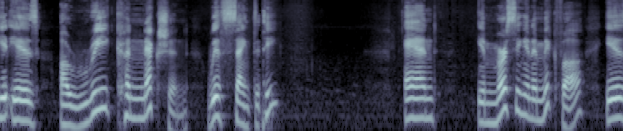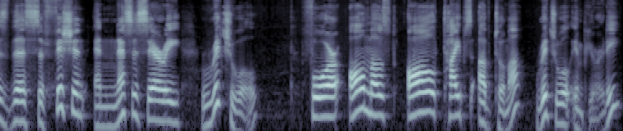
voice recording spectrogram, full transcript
It is a reconnection with sanctity. And immersing in a mikvah is the sufficient and necessary ritual for almost all types of tuma, ritual impurity,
